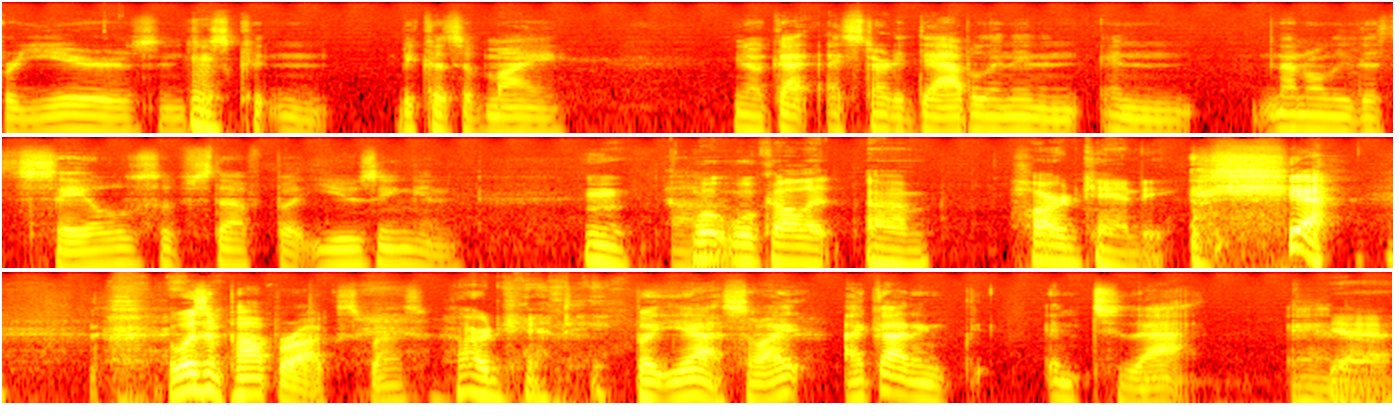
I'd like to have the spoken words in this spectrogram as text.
for years and Hmm. just couldn't because of my, you know, got I started dabbling in in not only the sales of stuff but using and Hmm. uh, We'll, we'll call it um, hard candy. yeah, it wasn't pop rocks, but Hard candy. but yeah, so I I got in, into that, and Yeah. um,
